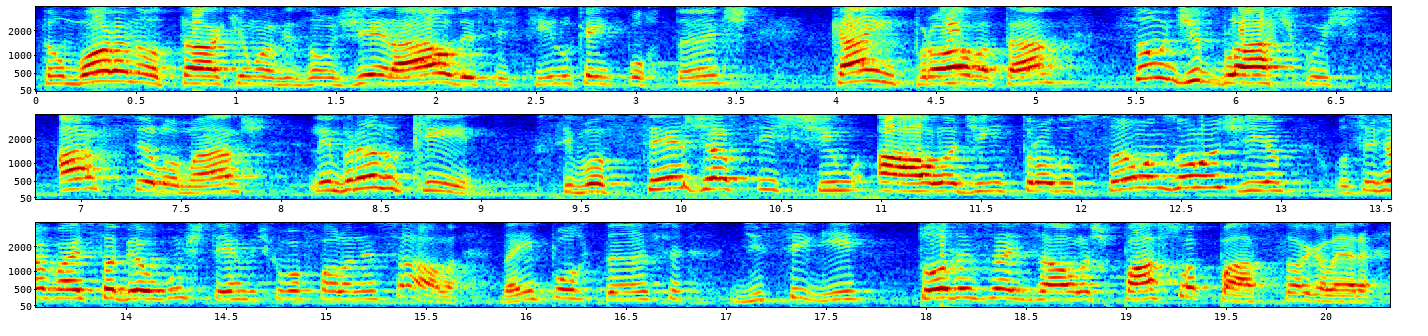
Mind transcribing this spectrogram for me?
Então bora anotar aqui uma visão geral desse filo que é importante, cai em prova, tá? São diblásticos acelomados. Lembrando que se você já assistiu a aula de introdução à zoologia, você já vai saber alguns termos que eu vou falar nessa aula, da importância de seguir todas as aulas passo a passo, tá, galera?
